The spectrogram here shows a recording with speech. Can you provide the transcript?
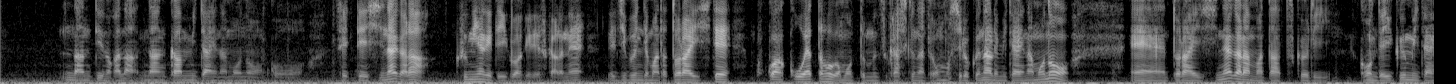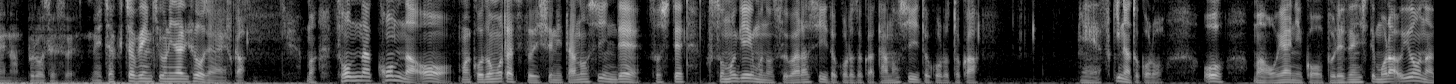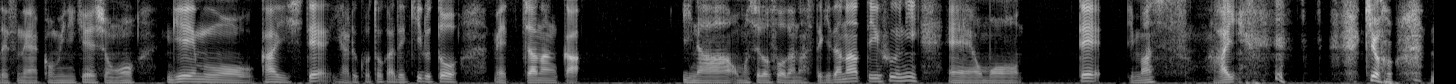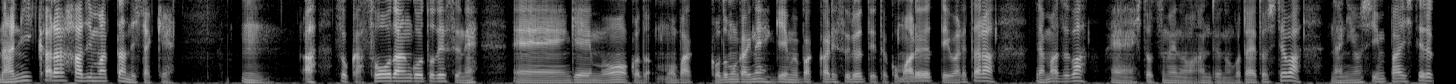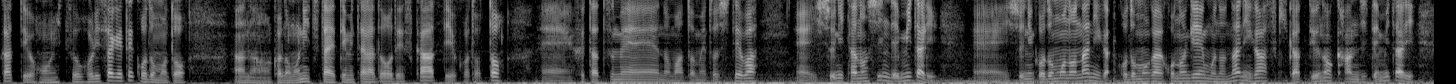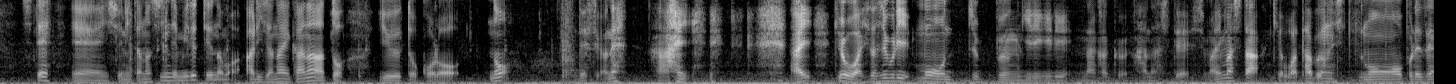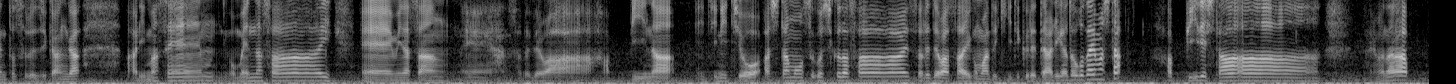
何て言うのかな難関みたいなものをこう設定しながら組み上げていくわけですからねで自分でまたトライしてここはこうやった方がもっと難しくなって面白くなるみたいなものを、えー、トライしながらまた作り込んでいくみたいなプロセスめちゃくちゃ勉強になりそうじゃないですか。まあ、そんなこんなを、まあ、子供たちと一緒に楽しんでそしてそのゲームの素晴らしいところとか楽しいところとかえー、好きなところを、まあ、親にこうプレゼンしてもらうようなですねコミュニケーションをゲームを介してやることができるとめっちゃなんかいいな面白そうだな素敵だなっていうふうに、えー、思っています。はい。今日何から始まったんでしたっけ？うん。あそっか相談事ですよね、えー、ゲームを子供ば子供がねゲームばっかりするって言って困るって言われたらじゃあまずは、えー、1つ目のアンドゥの答えとしては何を心配してるかっていう本質を掘り下げて子供とあの子供に伝えてみたらどうですか？っていうことと、えー、2つ目のまとめとしては、えー、一緒に楽しんでみたり、えー、一緒に子供の何が子供がこのゲームの何が好きかっていうのを感じてみたりして、え一緒に楽しんでみるっていうのもありじゃないかなというところのですよね。はい。はい。今日は久しぶり。もう10分ギリギリ長く話してしまいました。今日は多分質問をプレゼントする時間がありません。ごめんなさい。えー、皆さん、えー、それではハッピーな一日を明日もお過ごしください。それでは最後まで聞いてくれてありがとうございました。ハッピーでした。さようなら。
